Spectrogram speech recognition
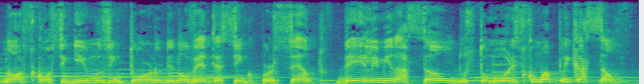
nós conseguimos em torno de 95% de eliminação dos tumores com uma aplicação.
